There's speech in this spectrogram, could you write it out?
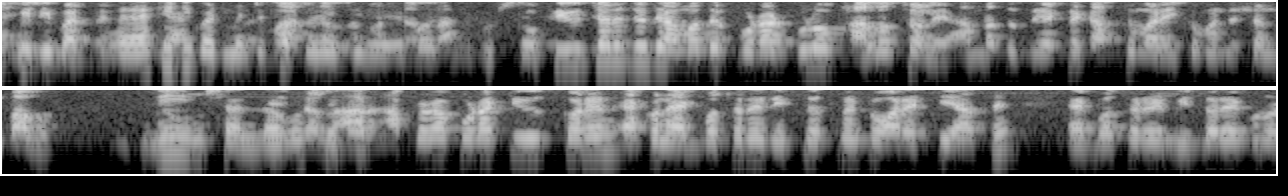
একই ডিপার্টমেন্ট হ্যাঁ একই ডিপার্টমেন্টে সফটওয়্যার ইঞ্জিনিয়ারিং। পড়াশোনা করছি। তো ফিউচারে যদি আমাদের প্রোডাক্টগুলো ভালো চলে আমরা তো দুই একটা কাস্টমার রিকমেন্ডেশন পাবো। জি ইনশাল্লাহ অবশ্যই আর আপনারা প্রোডাক্ট ইউজ করেন এখন এক বছরের রিপ্লেসমেন্ট ওয়ারেন্টি আছে। এক বছরের ভিতরে কোনো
